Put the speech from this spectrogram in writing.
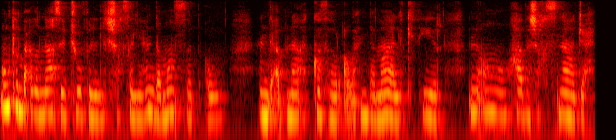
ممكن بعض الناس تشوف الشخص اللي عنده منصب أو عنده أبناء كثر أو عنده مال كثير إنه أوه هذا شخص ناجح.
